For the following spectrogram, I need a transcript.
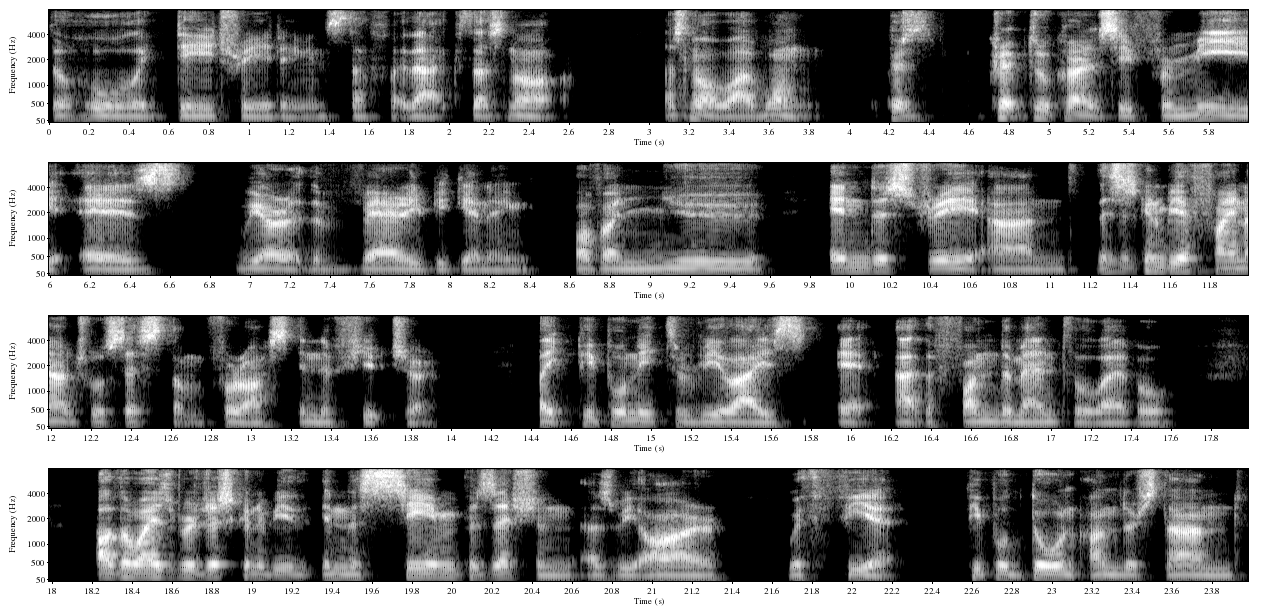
the whole like day trading and stuff like that because that's not that's not what I want because cryptocurrency for me is we are at the very beginning of a new industry and this is going to be a financial system for us in the future like people need to realize it at the fundamental level otherwise we're just going to be in the same position as we are with fiat people don't understand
